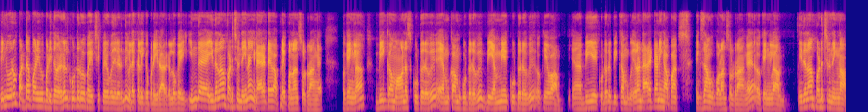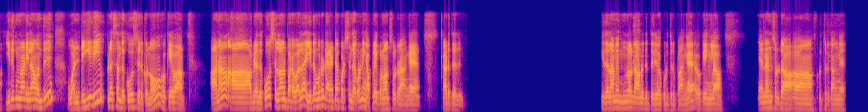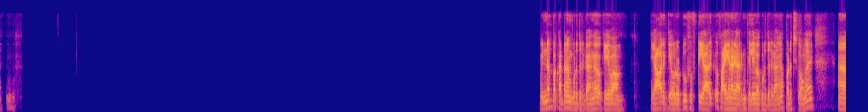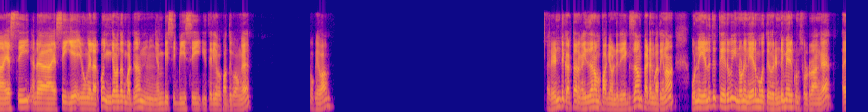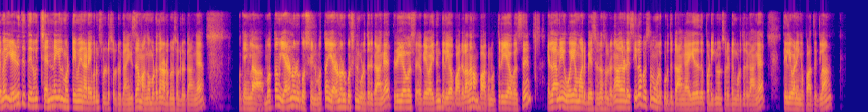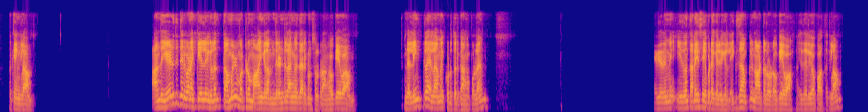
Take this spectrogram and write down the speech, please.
பின்வரும் பட்டப்படிப்பு படித்தவர்கள் கூட்டுறவு பயிற்சி பெறுவதிலிருந்து விலக்களிக்கப்படுகிறார்கள். ஓகே இந்த இதெல்லாம் படிச்சிருந்தீங்கன்னா நீங்கள் டைரெக்டாகவே அப்ளை பண்ணலாம்னு சொல்கிறாங்க ஓகேங்களா பிகாம் ஆனர்ஸ் கூட்டுறவு எம்காம் கூட்டுறவு பி எம்ஏ கூட்டுறவு ஓகேவா பிஏ கூட்டுறவு பிகாம் இதெல்லாம் டைரெக்டாக நீங்கள் அப்போ எக்ஸாமுக்கு போகலான்னு சொல்கிறாங்க ஓகேங்களா இதெல்லாம் படிச்சிருந்தீங்கன்னா இதுக்கு முன்னாடிலாம் வந்து ஒன் டிகிரி ப்ளஸ் அந்த கோர்ஸ் இருக்கணும். ஓகேவா ஆனால் அப்படி அந்த கோர்ஸ் எல்லாம் பரவாயில்ல. இதை மட்டும் டைரெக்டாக படிச்சிருந்தா கூட நீங்கள் அப்ளை பண்ணலாம்னு சொல்கிறாங்க அடுத்தது. இதெல்லாமே முன்னாள் ராணுவத்துக்கு தெளிவாக கொடுத்துருப்பாங்க. ஓகேங்களா என்னன்னு சொல்லிட்டு கொடுத்துருக்காங்க. விண்ணப்ப கட்டணம் கொடுத்துருக்காங்க. ஓகேவா யாருக்கு எவ்வளோ டூ ஃபிஃப்டி யாருக்கு? ஃபைவ் ஹண்ட்ரட் யாருக்குன்னு தெளிவாக கொடுத்துருக்காங்க. படிச்சுக்கோங்க. எஸ்சி அண்ட் எஸ்சிஏ இவங்க எல்லாருக்கும். இங்கே வந்து பார்த்தீங்கன்னா எம்பிசி பிசி இது தெளிவாக பார்த்துக்கோங்க ஓகேவா? ரெண்டு கட்டம் இருக்கும். இதுதான் நம்ம பார்க்க வேண்டியது. எக்ஸாம் பேட்டர்ன் பார்த்தீங்கன்னா ஒன்று எழுத்து தேர்வு இன்னொன்று நேர்முக தேர்வு ரெண்டுமே இருக்குன்னு சொல்கிறாங்க அதே மாதிரி எழுத்து தேர்வு சென்னையில் மட்டுமே நடைபெறும்னு சொல்லிட்டு சொல்லியிருக்காங்க எக்ஸாம் அங்கே மட்டும் தான் நடைபெறும்னு சொல்லியிருக்காங்க ஓகேங்களா? மொத்தம் இரநூறு கொஸ்டின் மொத்தம் இரநூறு கொஸ்டின் கொடுத்துருக்காங்க. த்ரீ ஹவர்ஸ் ஓகேவா இதுவும் தெளிவாக பார்த்துலாம் தான் நம்ம பார்க்கணும். த்ரீ ஹவர்ஸ் எல்லாமே ஓஎம்ஆர் பேஸ்டு தான் சொல்லிருக்காங்க. அதனுடைய சிலபஸும் உங்களுக்கு கொடுத்துட்டாங்க. எது எது படிக்கணும்னு சொல்லிட்டு கொடுத்துருக்காங்க. தெளிவாக நீங்கள் பார்த்துக்கலாம். ஓகேங்களா? அந்த எழுத்து தேர்வான கேள்விகள் வந்து தமிழ் மற்றும் ஆங்கிலம். இந்த ரெண்டு லாங்குவேஜ் தான் இருக்குன்னு சொல்கிறாங்க ஓகேவா? இந்த லிங்க்ல எல்லாமே கொடுத்துருக்காங்க போல. இது எதுவுமே இது வந்து தடை செய்யப்பட்ட கேள்விகள். எக்ஸாம்க்கு நாட் அலோட் ஓகேவா? இது தெளிவாக பார்த்துக்கலாம்.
